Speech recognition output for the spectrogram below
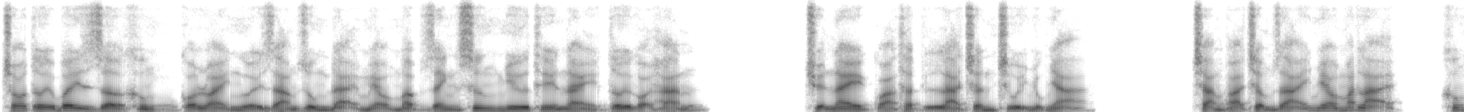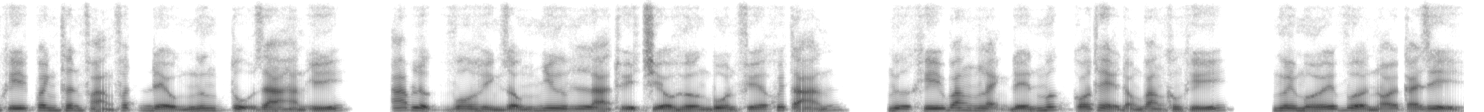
cho tới bây giờ không có loài người dám dùng đại mèo mập danh sưng như thế này tới gọi hắn. Chuyện này quả thật là trần trụi nhục nhã. Chẳng bạ chậm rãi nheo mắt lại, không khí quanh thân phảng phất đều ngưng tụ ra hàn ý, áp lực vô hình giống như là thủy chiều hướng bốn phía quyết tán ngự khí băng lạnh đến mức có thể đóng băng không khí, ngươi mới vừa nói cái gì?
